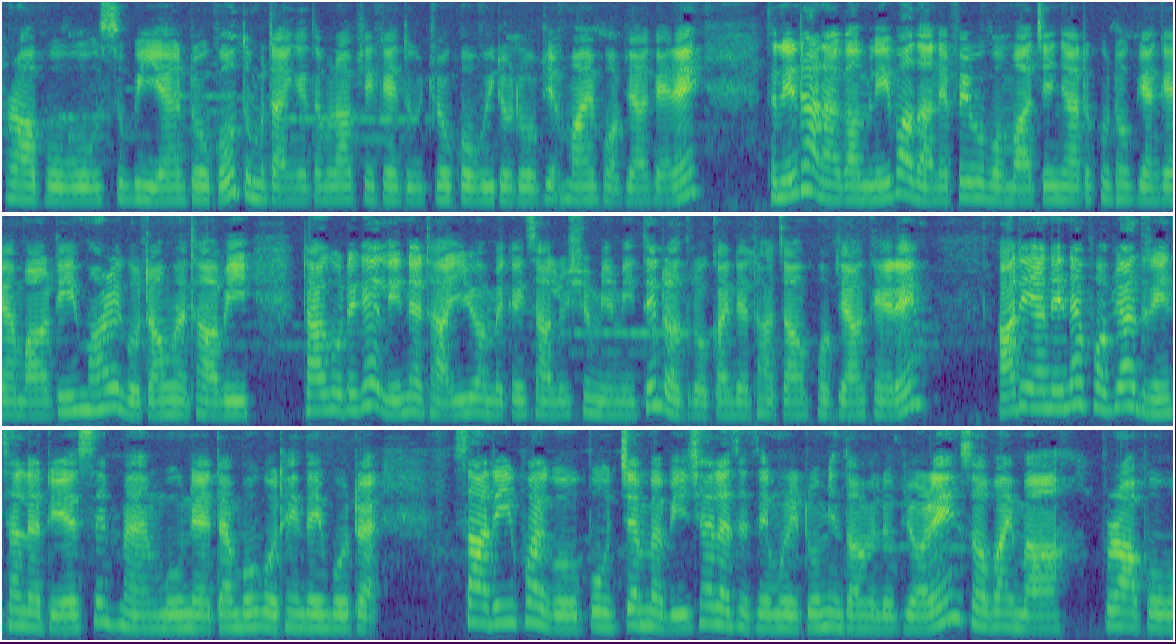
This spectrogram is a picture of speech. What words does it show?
ဖရာဘိုဝိုဆူပီယန်တို့ကိုသူ့မတိုင်ခင်သမ္မတဖြစ်ခဲ့သူဂျိုကိုဝီဒိုတို့ဖြစ်မှိုင်းပေါ်ပြခဲ့တယ်။သတင်းဌာနကမလေးဘာသာနဲ့ Facebook ပေါ်မှာကြေညာတစ်ခုထုတ်ပြန်ခဲ့ရမှာတော့ဒီမားတွေကိုတောင်းပန်ထားပြီးဒါကိုတကယ်လေးနဲ့ထားရည်ရွယ်မယ့်ကိစ္စလို့ရှုမြင်ပြီးတင့်တော်သူတို့ကင်တဲ့ထားကြောင်းဖော်ပြခဲ့တယ်။ RTN အနေနဲ့ဖော်ပြသတင်းချက်လက်တွေရဲ့စစ်မှန်မှုနဲ့တန်ဖိုးကိုထိန်းသိမ်းဖို့အတွက်စာတီးအဖွဲ့ကိုပိုကြက်မှတ်ပြီးချက်လက်စစ်စင်မှုတွေတိုးမြင့်သွားမယ်လို့ပြောတယ်။စောပိုင်းမှာ ပရာဘိုဝ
